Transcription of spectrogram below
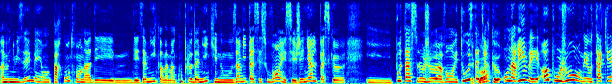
amenuisé. Mais on- par contre, on a des, des amis, quand même un couple d'amis qui nous invitent assez souvent, et c'est génial parce que ils potassent le jeu avant et tout, c'est-à-dire qu'on arrive et hop, on joue, on est au taquet,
